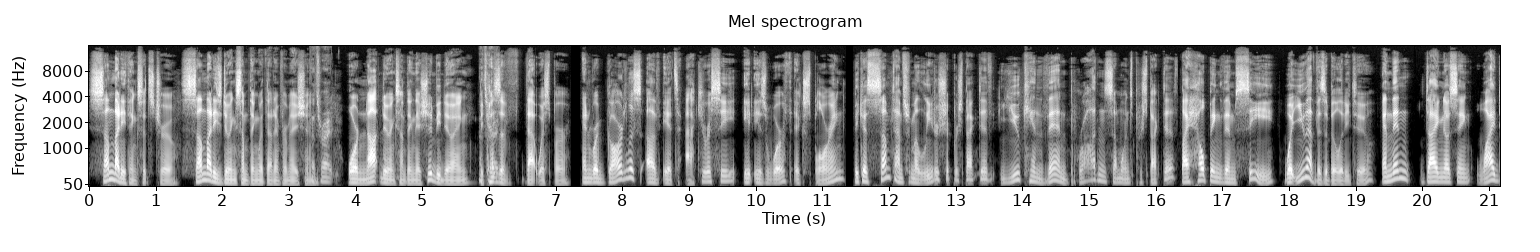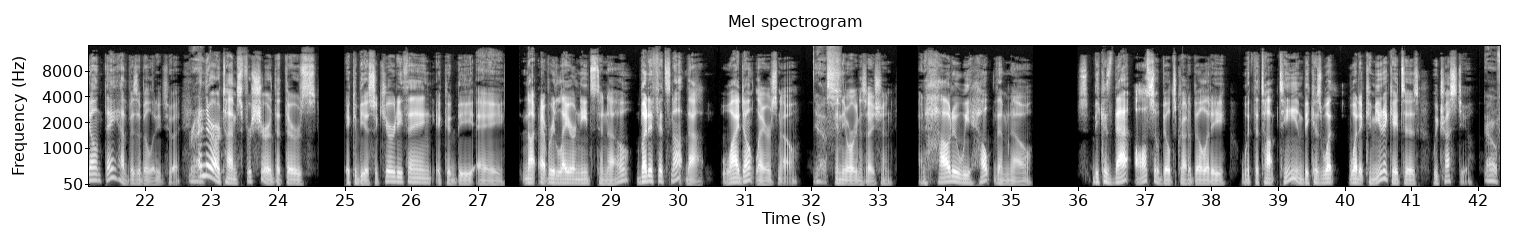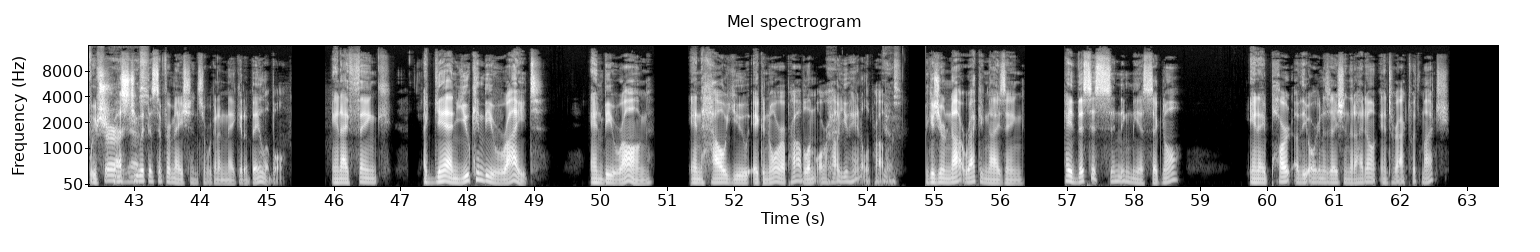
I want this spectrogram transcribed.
somebody thinks it's true. Somebody's doing something with that information. That's right. Or not doing something they should be doing because right. of that whisper. And regardless of its accuracy, it is worth exploring because sometimes, from a leadership perspective, you can then broaden someone's perspective by helping them see what you have visibility to and then diagnosing why don't they have visibility to it. Right. And there are times for sure that there's, it could be a security thing, it could be a, not every layer needs to know. But if it's not that, why don't layers know yes. in the organization? And how do we help them know because that also builds credibility with the top team because what what it communicates is we trust you oh, for we sure. trust you with this information so we're going to make it available and i think again you can be right and be wrong in how you ignore a problem or how you handle a problem Yes. because you're not recognizing hey this is sending me a signal in a part of the organization that i don't interact with much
